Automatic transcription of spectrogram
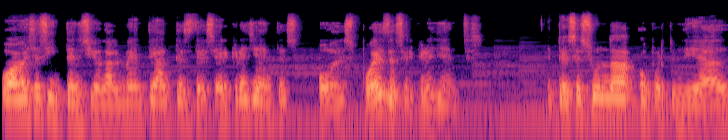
o a veces intencionalmente antes de ser creyentes o después de ser creyentes. Entonces es una oportunidad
